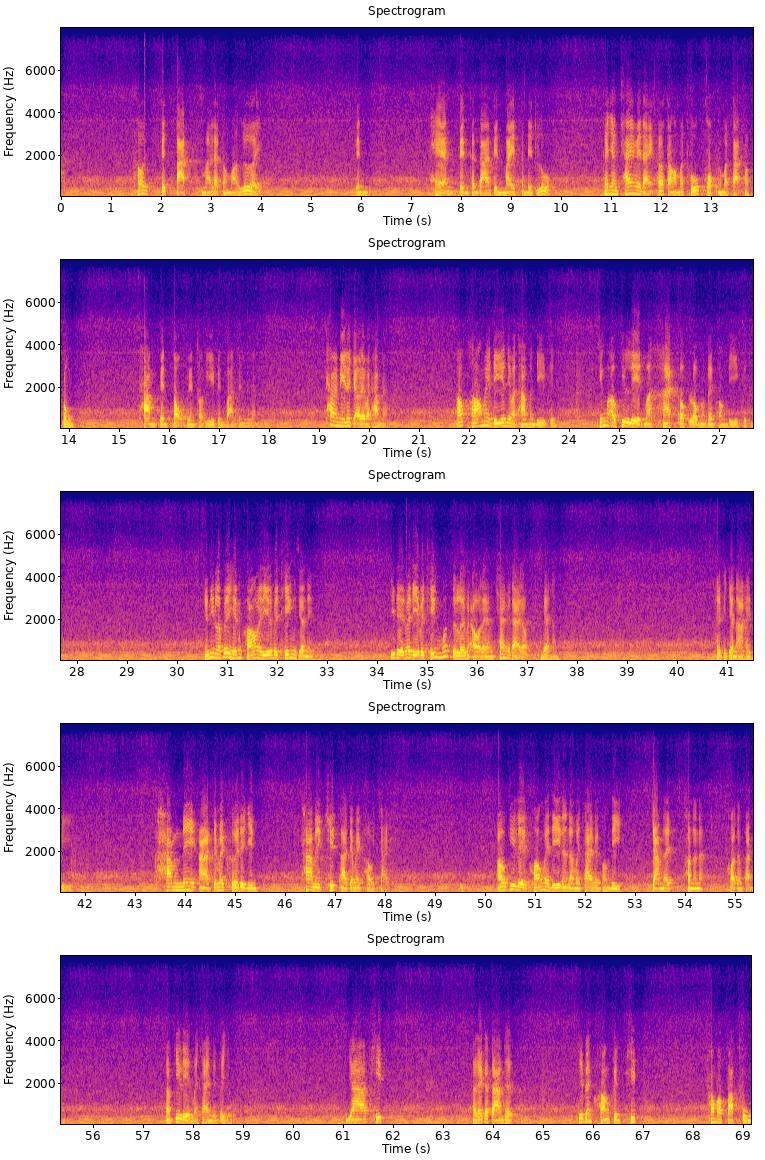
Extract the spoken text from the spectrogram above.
เขาไปตัดมาแล้วก็มาเลื่อย เป็นแผ่นเป็นกระดานเป็นไม้สำเร็จรูปก็ยังใช้ไม่ได้เขาต้องเอามาทุกบเอามาตัดมาปรุง ทำเป็นโต๊ะเป็นเก้าอี้เป็นบ้านเป็นเรือน ถ้าไม่มีแล้วจะเอาอะไรมาทำนะเอาของไม่ดีนี่มาทำมันดีขึ้น จึงว่าเอากิเลสมาฮัดอบรมมันเป็นของดีขึ้นอย่างนี้เราไปเห็นของไม่ดีแล้วไปทิ้งเสียเนี่ยกิเลสไม่ดีไปทิ้งหมดเลยไม่เอาอะไรใช้ไม่ได้หรอกแบบนั้น ให้พิจารณาให้ดี คำนี้อาจจะไม่เคยได้ยิน ถ้าไม่คิดอาจจะไม่เข้าใจ เอากิเลสของไม่ดีนั่นแหะมาใช้เป็นของดีจำได้เท่านั้นน่ะ ข้อสำคัญเอากิเลสมาใช้เป็นประโยชน์ยาพิษอะไรก็ตามเถอะ ที่เป็นของเป็นพิษ เข้ามาปรับปรุง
